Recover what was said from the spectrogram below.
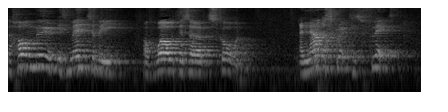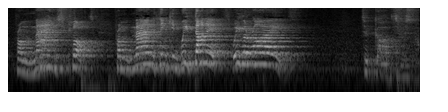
The whole mood is meant to be of well deserved scorn. And now the script has flipped from man's plot, from man thinking, we've done it, we've arrived, to God's response.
